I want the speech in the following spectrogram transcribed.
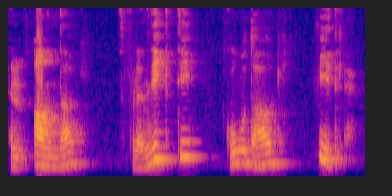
en annen dag. Så får du en riktig god dag videre.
